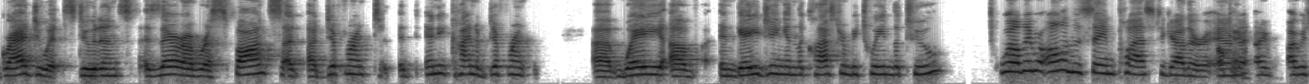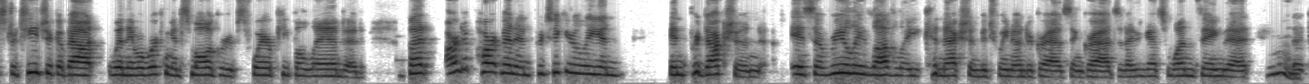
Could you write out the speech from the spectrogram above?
graduate students. Is there a response, a, a different, any kind of different uh, way of engaging in the classroom between the two? Well, they were all in the same class together, and okay. I, I was strategic about when they were working in small groups where people landed. But our department, and particularly in in production, it's a really lovely connection between undergrads and grads. And I think that's one thing that, mm. that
